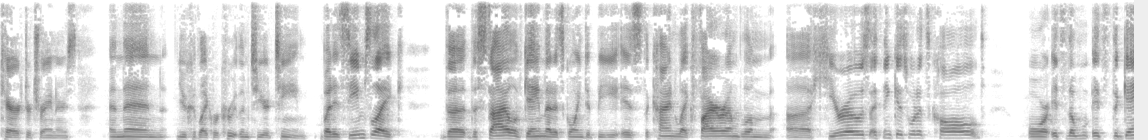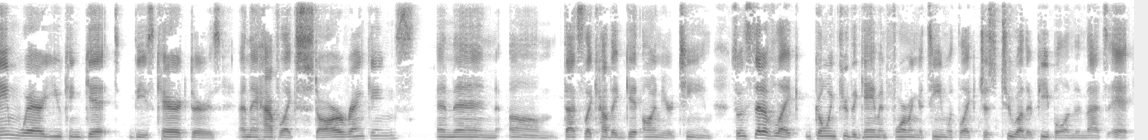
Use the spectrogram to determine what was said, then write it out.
character trainers, and then you could like recruit them to your team. But it seems like the the style of game that it's going to be is the kind like Fire Emblem uh, Heroes, I think is what it's called, or it's the it's the game where you can get these characters and they have like star rankings, and then um, that's like how they get on your team. So instead of like going through the game and forming a team with like just two other people and then that's it,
